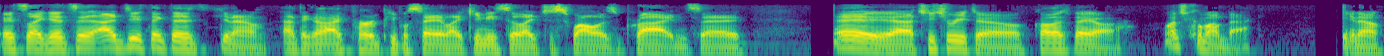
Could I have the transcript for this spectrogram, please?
it's like it's I do think that you know I think I've heard people say like he needs to like just swallow his pride and say, hey, uh, Chicharito, Carlos Vela, why don't you come on back? You know,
